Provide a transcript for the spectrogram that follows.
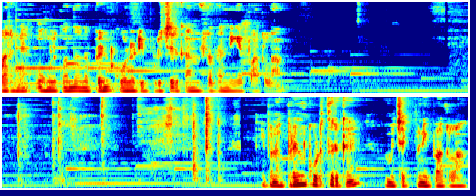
பாருங்கள் உங்களுக்கு வந்து அந்த பிரிண்ட் குவாலிட்டி பிடிச்சிருக்கான்றதை நீங்கள் பார்க்கலாம். இப்போ நான் பிரிண்ட் கொடுத்துருக்கேன். நம்ம செக் பண்ணி பார்க்கலாம்.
